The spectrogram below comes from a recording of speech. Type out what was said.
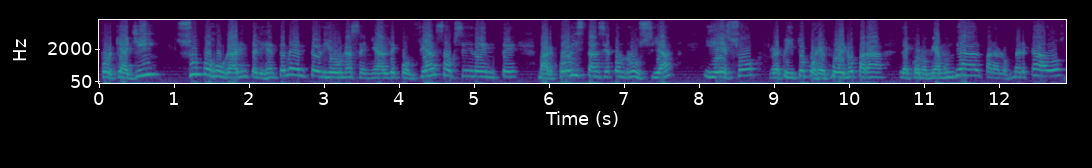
porque allí supo jugar inteligentemente, dio una señal de confianza a Occidente, marcó distancia con Rusia, y eso, repito, pues es bueno para la economía mundial, para los mercados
